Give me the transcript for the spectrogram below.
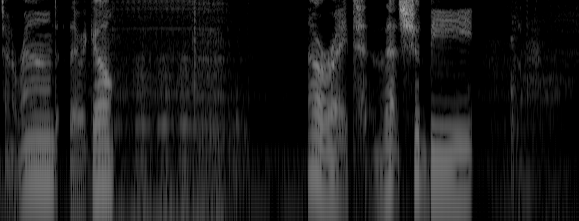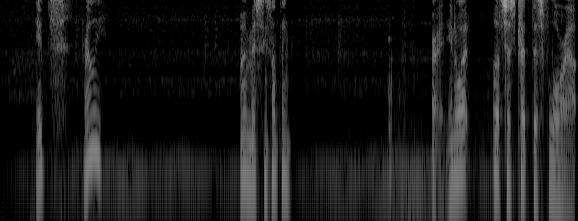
Turn around. There we go. All right. That should be it. Really? Am I missing something? All right. You know what? Let's just cut this floor out.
